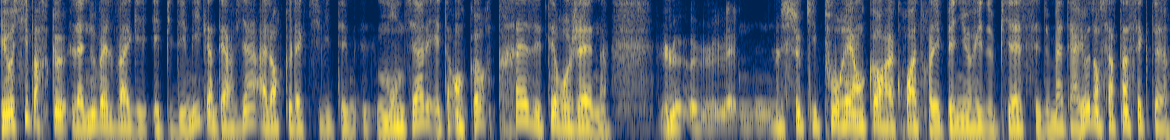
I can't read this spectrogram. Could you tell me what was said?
et aussi parce que la nouvelle vague épidémique intervient alors que l'activité mondiale est encore très hétérogène. Ce qui pourrait encore accroître les pénuries de pièces et de matériaux dans certains secteurs.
